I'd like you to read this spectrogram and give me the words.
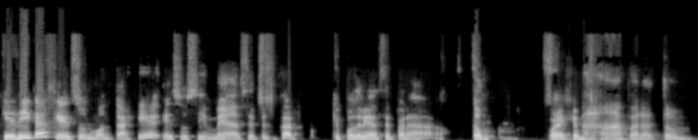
Que diga que es un montaje, eso sí me hace pensar que podría ser para Tom, por ejemplo. Ajá, para Tom.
